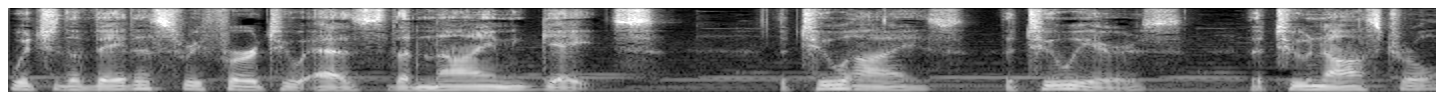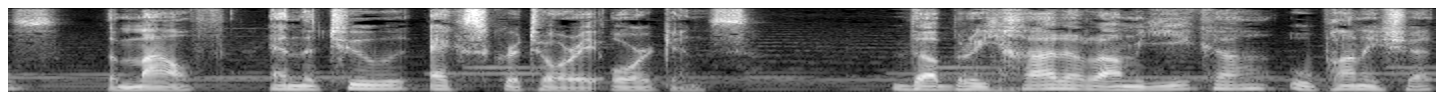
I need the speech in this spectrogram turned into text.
which the Vedas refer to as the nine gates the two eyes, the two ears, the two nostrils, the mouth, and the two excretory organs. The Brihadaranyaka Upanishad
